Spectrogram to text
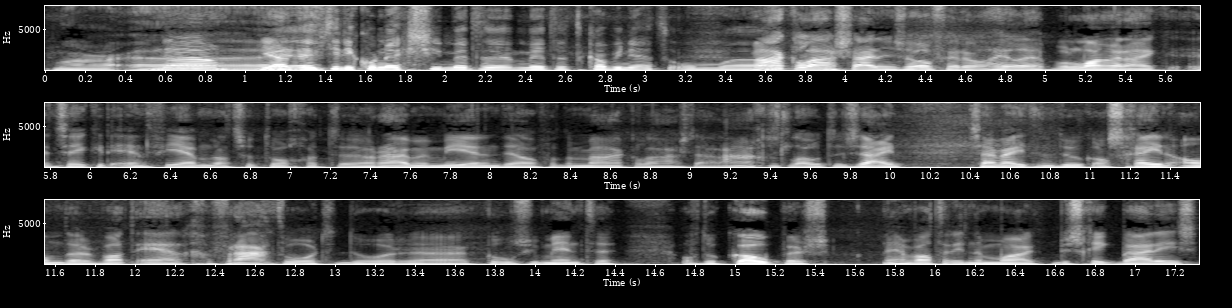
Maar uh, nou, ja, heeft hij die connectie met, uh, met het kabinet? Om, uh... Makelaars zijn in zoverre wel heel erg belangrijk. En zeker de NVM, dat ze toch het ruime merendeel van de makelaars daar aangesloten zijn. Zij weten natuurlijk als geen ander wat er gevraagd wordt door consumenten of door kopers. En wat er in de markt beschikbaar is.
